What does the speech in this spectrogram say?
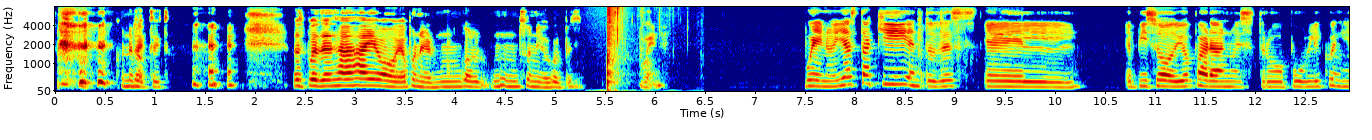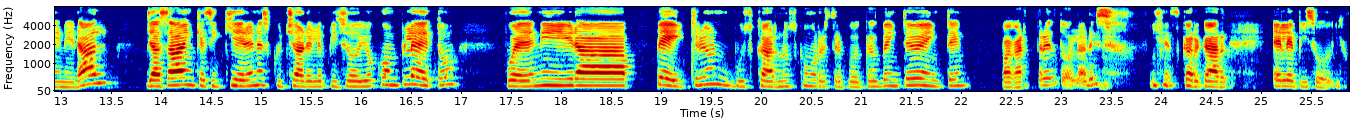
Con efecto. Después de esa jaya voy a poner un, gol- un sonido golpecito. bueno. Bueno, y hasta aquí entonces el episodio para nuestro público en general. Ya saben que si quieren escuchar el episodio completo, pueden ir a Patreon, buscarnos como Restrepodcast 2020, pagar 3 dólares y descargar el episodio.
